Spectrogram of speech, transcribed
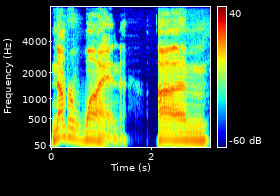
Number one, um,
